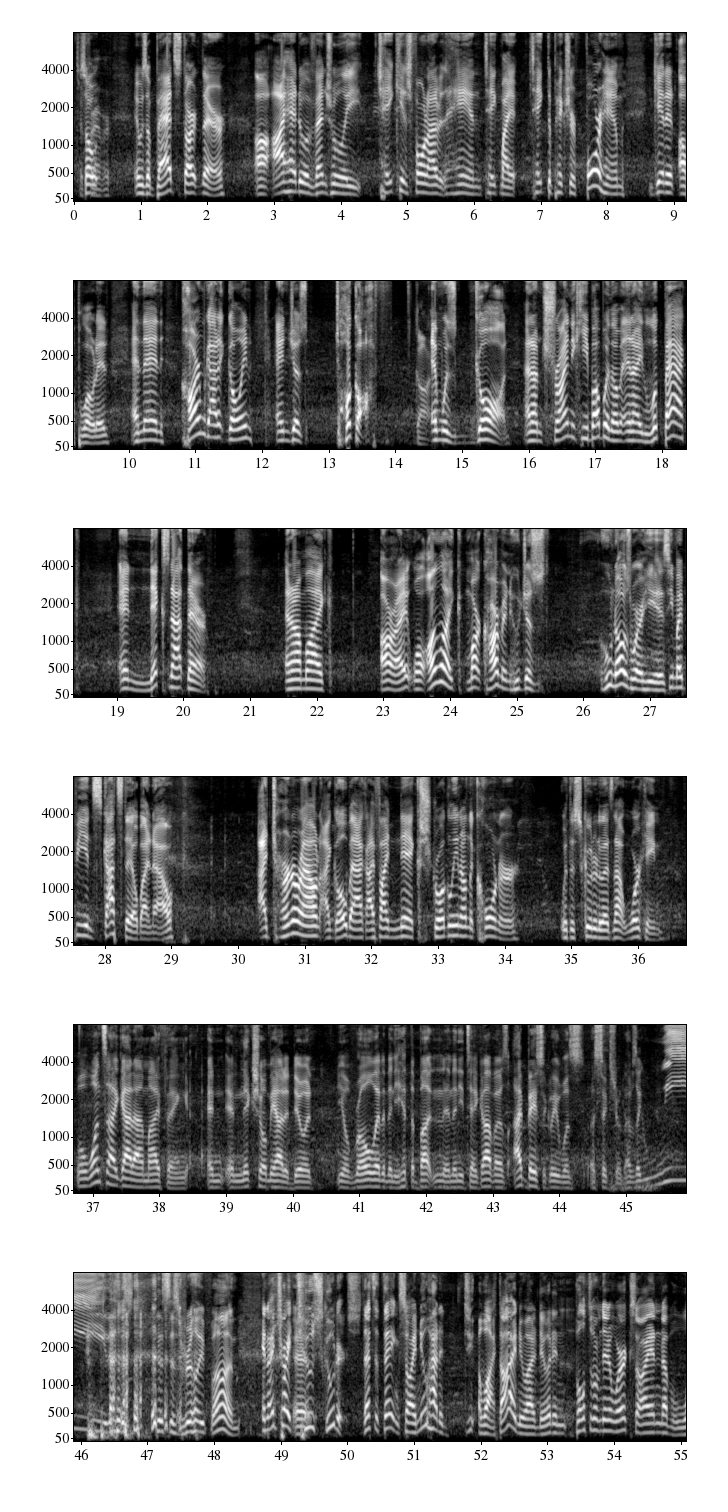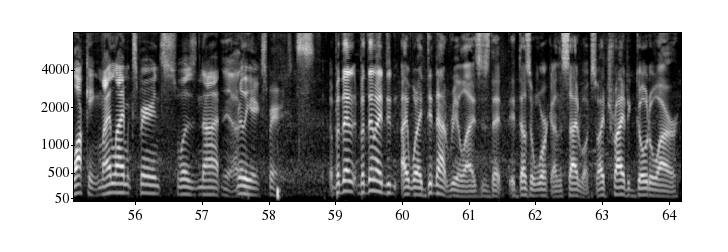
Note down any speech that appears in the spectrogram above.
so forever. it was a bad start there. Uh, I had to eventually take his phone out of his hand, take my take the picture for him, get it uploaded, and then Carm got it going and just took off Gone. and was gone. And I'm trying to keep up with him, and I look back, and Nick's not there. And I'm like, all right, well, unlike Mark Carmen, who just who knows where he is, he might be in Scottsdale by now. I turn around, I go back, I find Nick struggling on the corner with a scooter that's not working. Well, once I got on my thing, and and Nick showed me how to do it. You know, roll it, and then you hit the button, and then you take off. I was, I basically was a six-year-old. I was like, "Wee, this is this is really fun." And I tried Uh, two scooters. That's the thing. So I knew how to do. Well, I thought I knew how to do it, and both of them didn't work. So I ended up walking. My Lime experience was not Yeah. really an experience. But then, but then I didn't. I, what I did not realize is that it doesn't work on the sidewalk. So I tried to go to our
